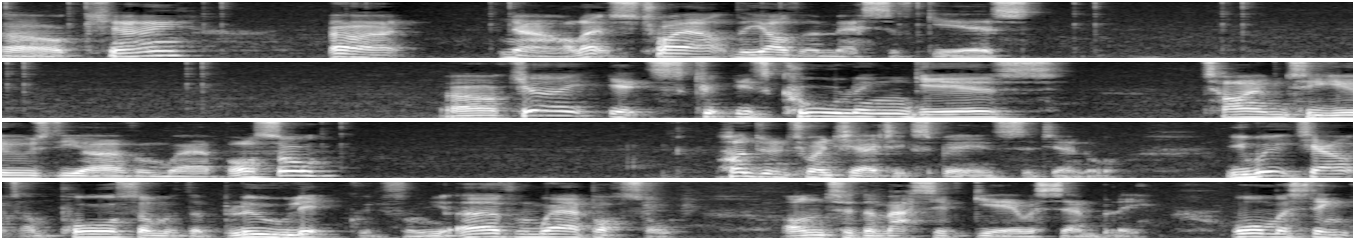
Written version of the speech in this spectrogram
Okay. Alright, now let's try out the other mess of gears. Okay, it's it's cooling gears. Time to use the earthenware bottle. 128 experience to general. You reach out and pour some of the blue liquid from your earthenware bottle onto the massive gear assembly. Almost in-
